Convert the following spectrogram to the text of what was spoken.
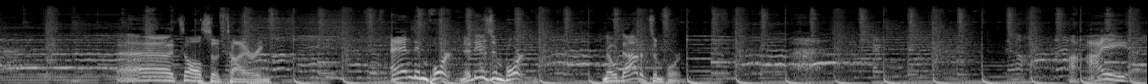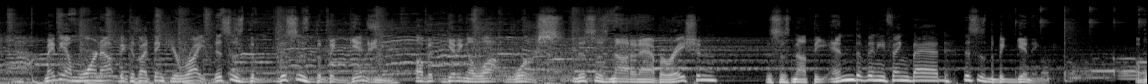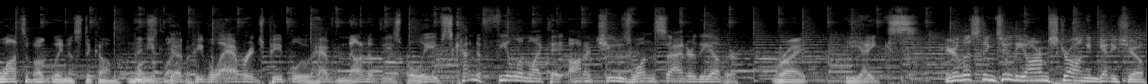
Uh, it's also tiring and important. It is important. No doubt it's important. I maybe I'm worn out because I think you're right. This is the this is the beginning of it getting a lot worse. This is not an aberration. This is not the end of anything bad. This is the beginning of lots of ugliness to come. And then you've likely. got people, average people, who have none of these beliefs, kind of feeling like they ought to choose one side or the other. Right. Yikes. You're listening to the Armstrong and Getty Show.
